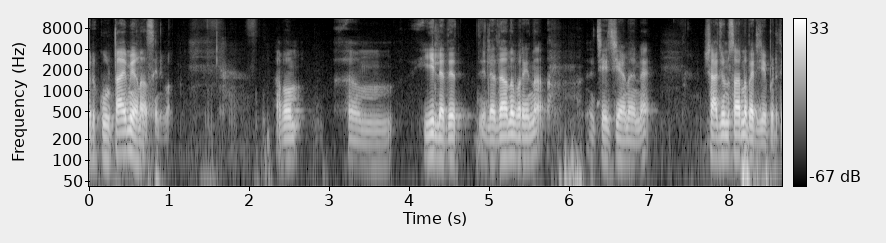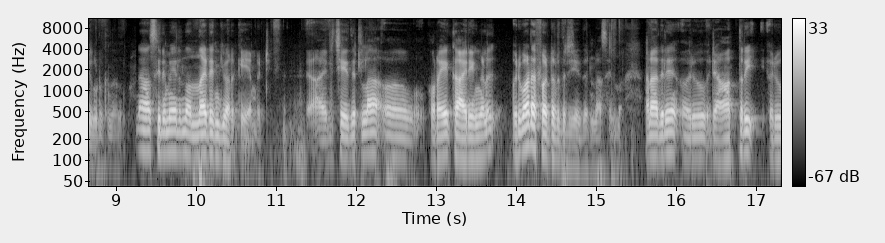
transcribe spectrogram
ഒരു കൂട്ടായ്മയാണ് ആ സിനിമ. അപ്പം ഈ ലത ലത എന്ന് പറയുന്ന ചേച്ചിയാണ് എന്നെ ഷാജുൻ സാറിന് പരിചയപ്പെടുത്തി കൊടുക്കുന്നത്. ആ സിനിമയിൽ നന്നായിട്ട് എനിക്ക് വർക്ക് ചെയ്യാൻ പറ്റി. അതിൽ ചെയ്തിട്ടുള്ള കുറേ കാര്യങ്ങൾ ഒരുപാട് എഫേർട്ട് എടുത്തിട്ട് ചെയ്തിട്ടുണ്ട് ആ സിനിമ. കാരണം അതിൽ ഒരു രാത്രി ഒരു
